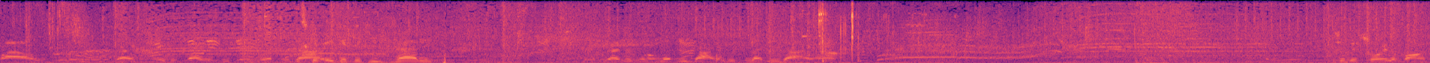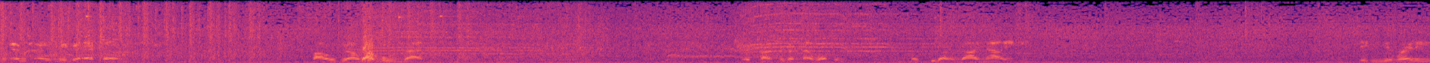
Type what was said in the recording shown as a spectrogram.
Wow, this kid Aiken think he's valid. This guy just gonna let me die. Just let me die, huh? To destroy the bombs and every time you make an echo. I was you, I would move back. It's time to pick up that weapon. But you gotta die now, Iggy. Iggy, get ready.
